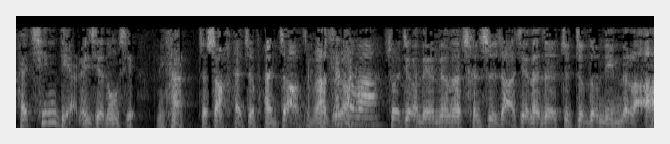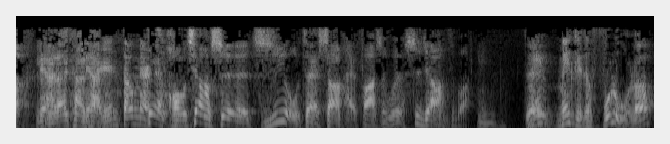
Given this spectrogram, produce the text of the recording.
还清点了一些东西，你看这上海这盘账怎么样？真的吗？说叫那那那陈市长，现在这这这都您的了啊！你来看看，俩人当面对，好像是只有在上海发生过，是这样子吧？嗯，没没给他俘虏了？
